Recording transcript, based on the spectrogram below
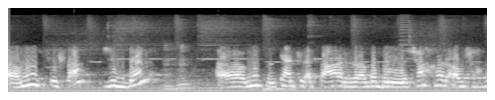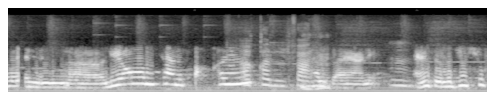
آه، آه، منصفة جدا. آه، ممكن كانت الأسعار قبل شهر أو شهرين من آه، اليوم كانت أقل. أقل فعلا. يعني. مم. يعني أنت لما تجي تشوف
